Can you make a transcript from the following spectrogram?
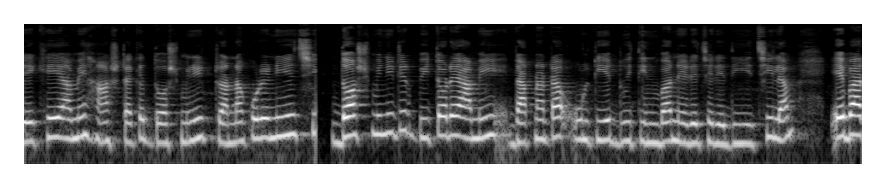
রেখে আমি হাঁসটাকে দশ মিনিট রান্না করে নিয়েছি। দশ মিনিটের ভিতরে আমি ডাকনাটা উল্টিয়ে দুই, তিনবার নেড়ে ছেড়ে দিয়েছিলাম। এবার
